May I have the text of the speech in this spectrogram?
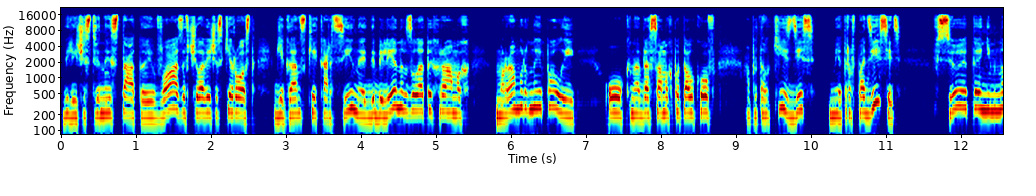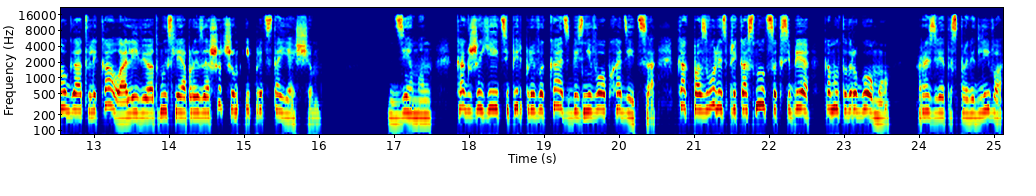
Величественные статуи, вазы в человеческий рост, гигантские картины, гобелены в золотых рамах, мраморные полы — окна до самых потолков, а потолки здесь метров по десять. Все это немного отвлекало Оливию от мыслей о произошедшем и предстоящем. Демон, как же ей теперь привыкать без него обходиться? Как позволить прикоснуться к себе кому-то другому? Разве это справедливо?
